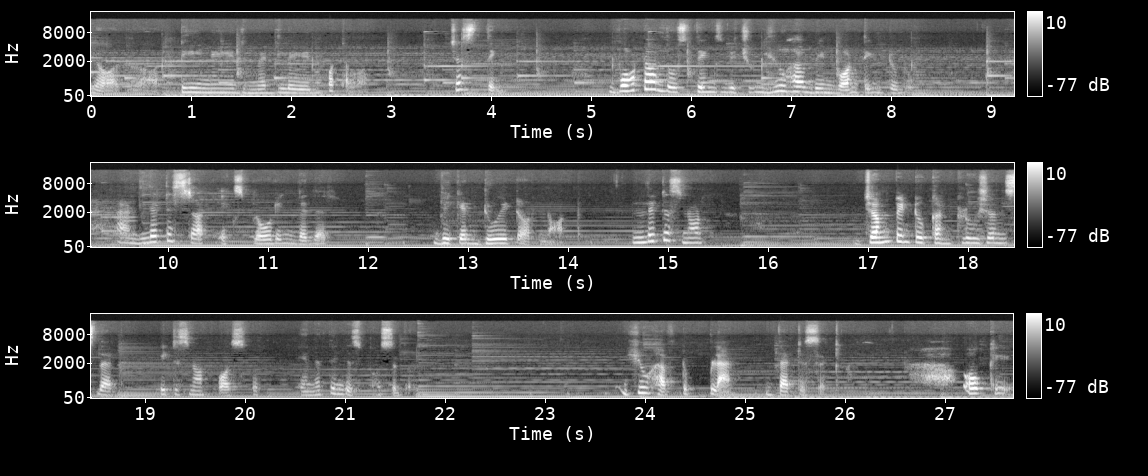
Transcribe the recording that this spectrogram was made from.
your uh, teenage, middle age, whatever. Just think what are those things which you have been wanting to do? And let us start exploring whether we can do it or not. Let us not jump into conclusions that it is not possible. Anything is possible. You have to plan. That is it. Okay,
